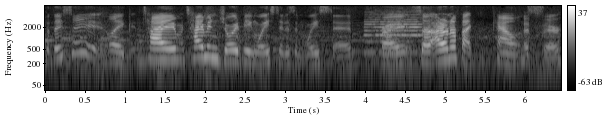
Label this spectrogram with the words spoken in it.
But they say like time time enjoyed being wasted isn't wasted, right? So I don't know if that counts. That's fair.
